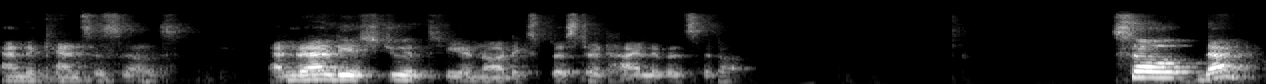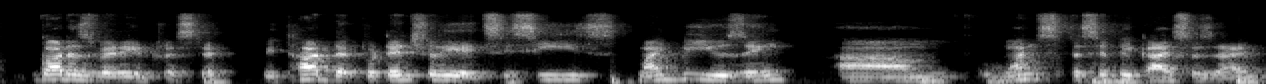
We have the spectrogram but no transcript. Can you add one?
and the cancer cells. And RALDH2 and 3 are not expressed at high levels at all. So that got us very interested. We thought that potentially HCCs might be using um, one specific isozyme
